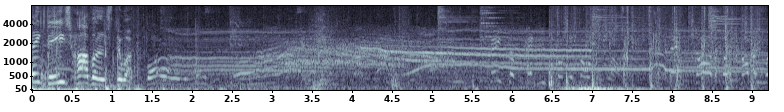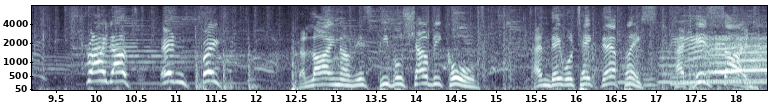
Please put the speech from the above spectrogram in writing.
Bring these hovels to a Stride out in faith! The line of his people shall be called, and they will take their place at his side.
